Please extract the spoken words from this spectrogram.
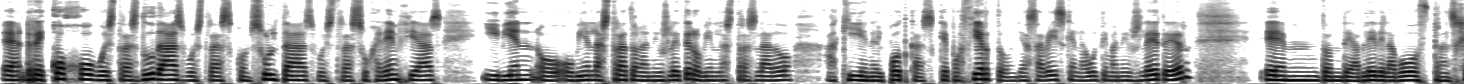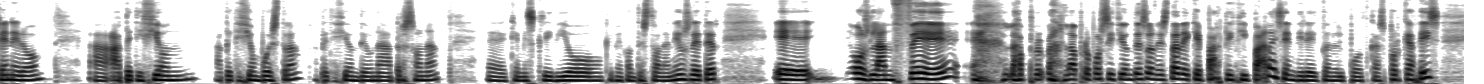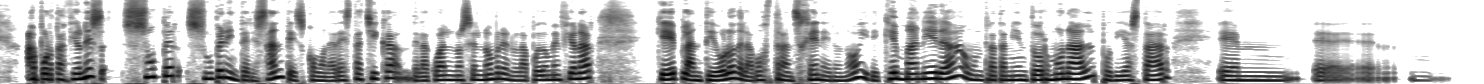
eh, recojo vuestras dudas, vuestras consultas, vuestras sugerencias y bien o, bien las trato en la newsletter o bien las traslado aquí en el podcast. Que por cierto, ya sabéis que en la última newsletter, em, donde hablé de la voz transgénero, a petición a petición vuestra, a petición de una persona eh, que me escribió, que me contestó a la newsletter, eh, os lancé la, proposición deshonesta de que participarais en directo en el podcast, porque hacéis aportaciones súper, súper interesantes, como la de esta chica, de la cual no sé el nombre, no la puedo mencionar, que planteó lo de la voz transgénero, ¿no? Y de qué manera un tratamiento hormonal podía estar em, eh,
